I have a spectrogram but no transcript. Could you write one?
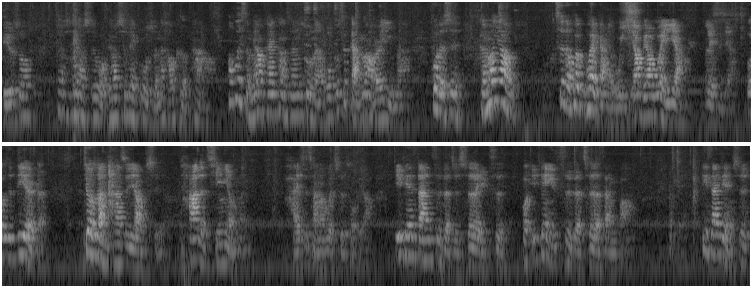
比如说，药师药师，我不要吃类固醇，那好可怕哦。那为什么要开抗生素呢？我不是感冒而已吗？或者是感冒药吃了会不会改胃？要不要喂药？类似这样。或者是第二个，就算他是药师，他的亲友们还是常常会吃错药，一天三次的只吃了一次，或一天一次的吃了三包。第三点是，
